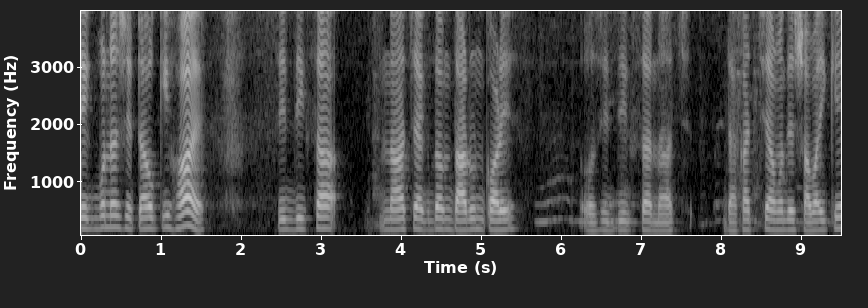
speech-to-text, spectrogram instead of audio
দেখব না, সেটাও কি হয়? সিদ্দিকশা নাচ একদম দারুণ করে। ও সিদ্দিকশা নাচ দেখাচ্ছে আমাদের সবাইকে।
